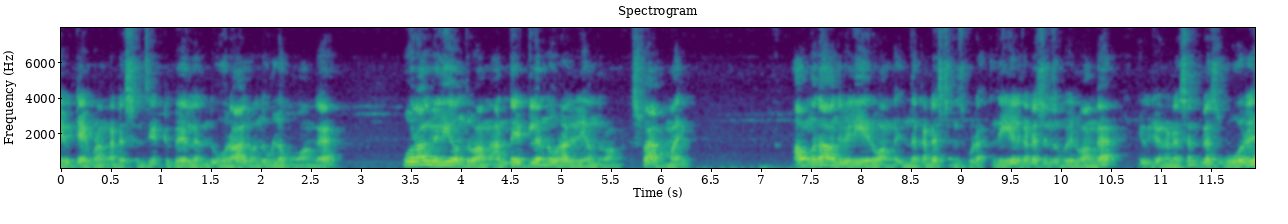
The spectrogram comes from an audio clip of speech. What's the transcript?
எவிக்ட் ஆகிப்பாங்க கண்டஸ்டன்ஸ் எட்டு பேர்லேருந்து ஒரு ஆள் வந்து உள்ளே போவாங்க. ஒரு ஆள் வெளியே வந்துடுவாங்க அந்த எட்டுலேருந்து ஒரு ஆள் வெளியே வந்துடுவாங்க ஸ்வாப் மாதிரி. அவங்க தான் வந்து வெளியேறுவாங்க. இந்த கண்டஸ்டன்ஸ் கூட. இந்த ஏழு கண்டஸ்டன்ஸும் போயிடுவாங்க எவிக்ட் கண்டஸ்டன் ப்ளஸ் ஒரு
